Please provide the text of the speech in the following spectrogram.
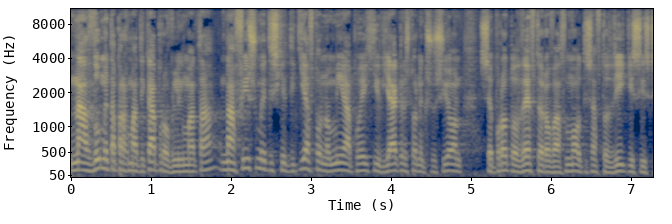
Να δούμε τα πραγματικά προβλήματα, να αφήσουμε τη σχετική αυτονομία που έχει η διάκριση των εξουσιών σε πρώτο, δεύτερο βαθμό της αυτοδιοίκησης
